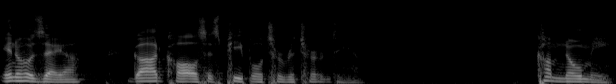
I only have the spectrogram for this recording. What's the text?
In Hosea, God calls his people to return to him. Come know me.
